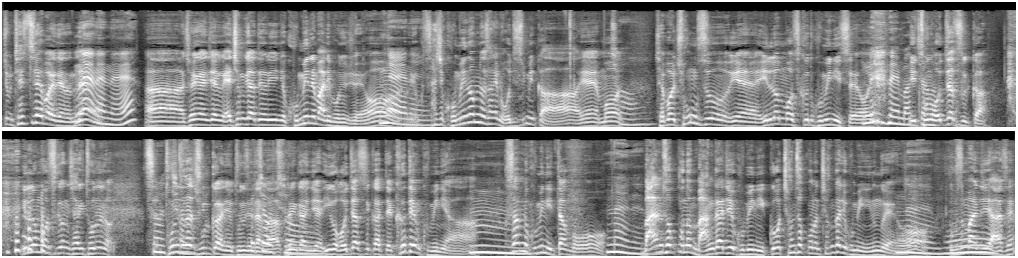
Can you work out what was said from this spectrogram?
좀 테스트를 해봐야 되는데. 네네네. 아, 저희가 이제 애청자들이 이제 고민을 많이 보내줘요. 네네. 사실 고민 없는 사람이 어디 있습니까? 예, 뭐, 그쵸. 재벌 총수, 예, 일론 머스크도 고민이 있어요. 네네, 맞죠. 이 돈 어디다 쓸까? 일론 머스크는 자기 돈을 돈 그렇죠. 세다 죽을 거 아니에요, 돈 세다가. 그쵸, 그쵸. 그러니까 이제 이거 어디다 쓸까 때 때문에 고민이야. 그 사람도 고민이 있다고. 음. 네네. 만석구는 만 가지의 고민이 있고 천석구는 천 가지 고민이 있는 거예요. 네. 그 무슨 말인지 아세요?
